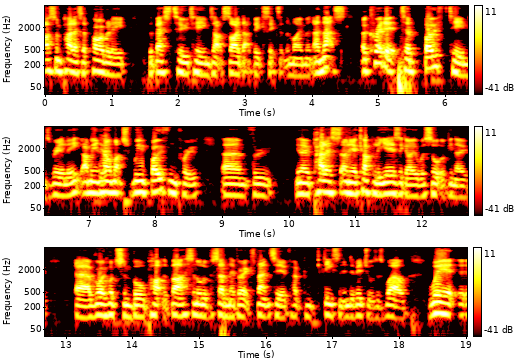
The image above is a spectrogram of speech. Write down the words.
us and Palace are probably the best two teams outside that big six at the moment, and that's a credit to both teams. Really, I mean, how much we've both improved um, through. You know, Palace only a couple of years ago was sort of you know uh, Roy Hodgson ball part the bus, and all of a sudden they're very expansive, have decent individuals as well. We're, uh,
